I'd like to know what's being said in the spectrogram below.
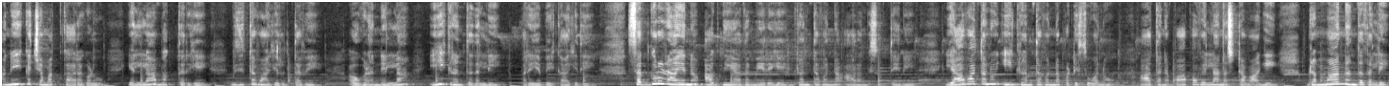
ಅನೇಕ ಚಮತ್ಕಾರಗಳು ಎಲ್ಲ ಭಕ್ತರಿಗೆ ವಿದಿತವಾಗಿರುತ್ತವೆ ಅವುಗಳನ್ನೆಲ್ಲ ಈ ಗ್ರಂಥದಲ್ಲಿ ಬರೆಯಬೇಕಾಗಿದೆ. ಸದ್ಗುರುರಾಯನ ಆಜ್ಞೆಯಾದ ಮೇರೆಗೆ ಗ್ರಂಥವನ್ನು ಆರಂಭಿಸುತ್ತೇನೆ. ಯಾವಾತನು ಈ ಗ್ರಂಥವನ್ನು ಪಠಿಸುವನು ಆತನ ಪಾಪವೆಲ್ಲ ನಷ್ಟವಾಗಿ ಬ್ರಹ್ಮಾನಂದದಲ್ಲಿ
